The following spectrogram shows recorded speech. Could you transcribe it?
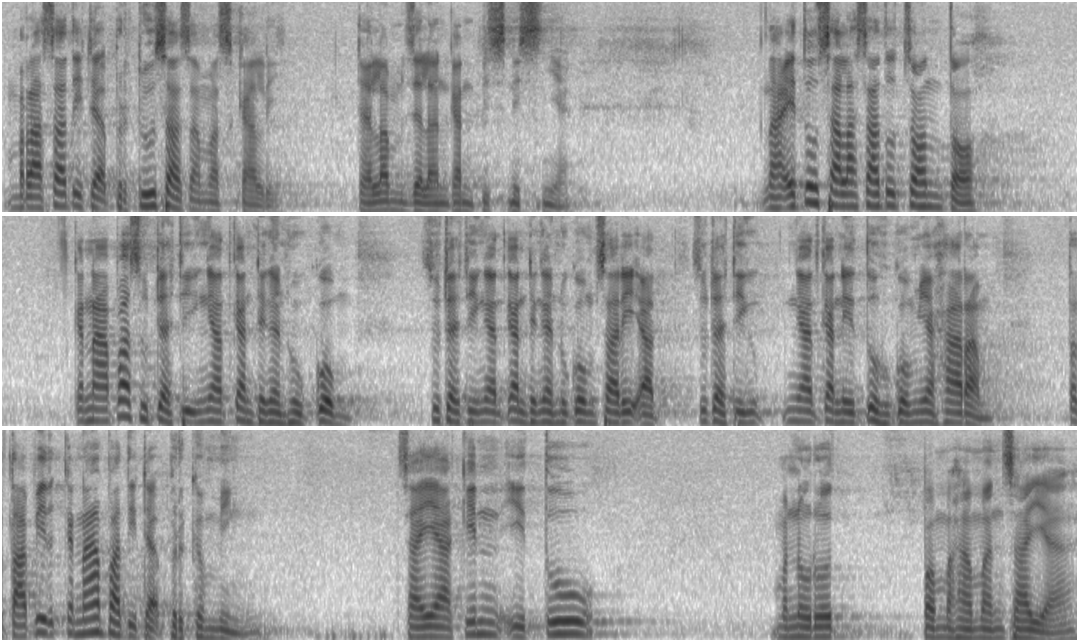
merasa tidak berdosa sama sekali dalam menjalankan bisnisnya. Nah itu salah satu contoh Kenapa sudah diingatkan dengan hukum, sudah diingatkan dengan hukum syariat, sudah diingatkan itu hukumnya haram, tetapi kenapa tidak bergeming? Saya yakin itu menurut pemahaman saya,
